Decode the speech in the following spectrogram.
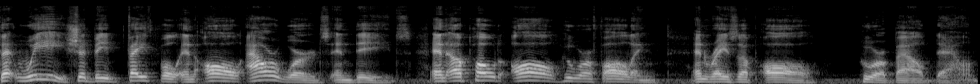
that we should be faithful in all our words and deeds, and uphold all who are falling, and raise up all who are bowed down.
